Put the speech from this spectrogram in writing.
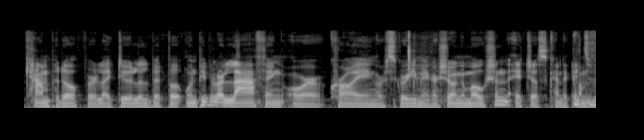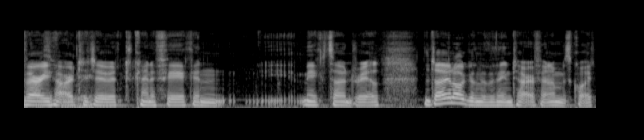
camp it up or like do a little bit. But when people are laughing or crying or screaming or showing emotion, it just kind of comes. It's very hard to do it kind of fake and make it sound real. The dialogue in the, the entire film is quite.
